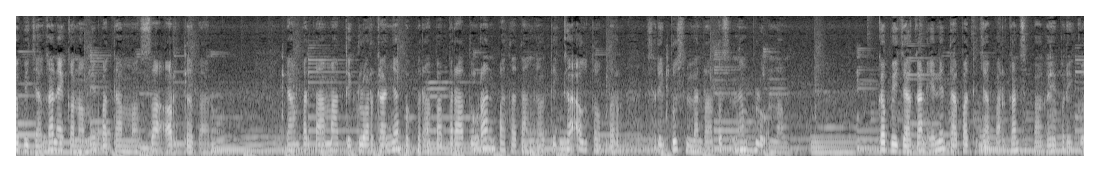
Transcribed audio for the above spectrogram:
kebijakan ekonomi pada masa Orde Baru. Yang pertama, dikeluarkannya beberapa peraturan pada tanggal 3 Oktober 1966. Kebijakan ini dapat dijabarkan sebagai berikut.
